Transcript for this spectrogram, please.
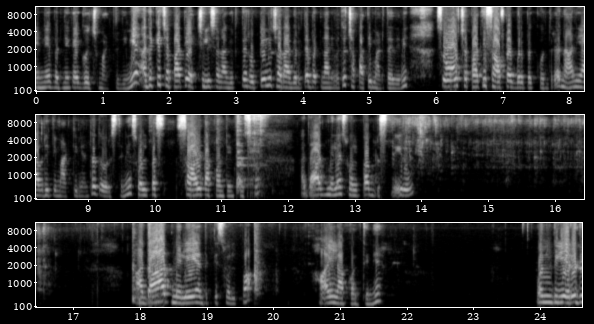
ಎಣ್ಣೆ, ಬದನೆಕಾಯಿ ಗೊಜ್ಜು ಮಾಡ್ತಿದ್ದೀನಿ. ಅದಕ್ಕೆ ಚಪಾತಿ ಆಕ್ಚುಲಿ ಚೆನ್ನಾಗಿರುತ್ತೆ, ರೊಟ್ಟಿನೂ ಚೆನ್ನಾಗಿರುತ್ತೆ ಬಟ್ ನಾನಿವತ್ತು ಚಪಾತಿ ಮಾಡ್ತಾ ಇದ್ದೀನಿ. ಸೊ ಚಪಾತಿ ಸಾಫ್ಟ್ ಆಗಿ ಬರಬೇಕು ಅಂದ್ರೆ ನಾನು ಯಾವ ರೀತಿ ಮಾಡ್ತೀನಿ ಅಂತ ತೋರಿಸ್ತೀನಿ. ಸ್ವಲ್ಪ ಸಾಲ್ಟ್ ಹಾಕೊತೀನಿ ಫಸ್ಟು ಅದಾದಮೇಲೆ ಸ್ವಲ್ಪ ಬಿಸಿನೀರು. ಅದಾದಮೇಲೆ ಅದಕ್ಕೆ ಸ್ವಲ್ಪ ಆಯಿಲ್ ಹಾಕ್ಕೊತೀನಿ ಒಂದು ಎರಡು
